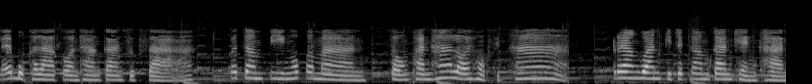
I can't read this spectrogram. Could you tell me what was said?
และบุคลากรทางการศึกษา ประจำปีงบประมาณ 2565 รางวัลกิจกรรมการแข่งขัน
